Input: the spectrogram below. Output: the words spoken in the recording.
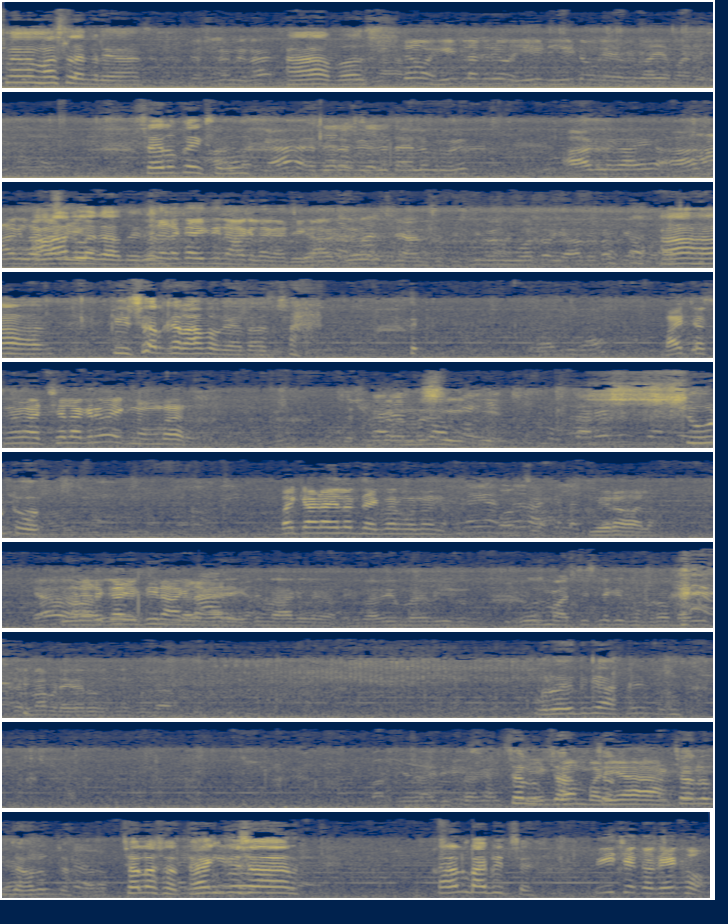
चश्मे में मस्त लग रहे हो आज। चश्मे में ना? हाँ बस। हीट लग रहे हो हीट हीट हो गए अभी भाई हमारे। सर रुको एक सेकंड क्या है? तेरा फेवरेट डायलॉग रोहित? आग लगाएगा आग। आग लगा आग देगा। लगा देगा। लड़का एक दिन आग लगा देगा। से ध्यान से पिछली बार हुआ था याद है ना क्या हुआ? हाँ हाँ फ्यूचर खराब हो गया था अच्छा। भाई चश्मे में अच्छे लग रहे हो एक नंबर। चश्मे का नंबर भी एक ही है। शूट भाई क्या डायलॉग था एक बार बोलो ना। मेरा वाला। ये लड़का एक दिन आग लगा एक दिन आग लगा देगा। भाई मैं भी रोज माचिस लेके घूम रहा हूँ। भाई करना पड़ेगा रोज ने बोला रोहित भी है। चल रुक बढ़िया। चल रुक रुक चलो sir thank you sir Karan भाई पीछे। पीछे तो देखो।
